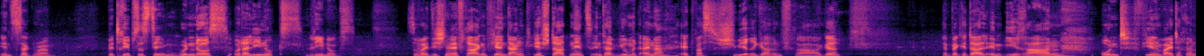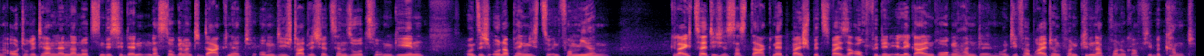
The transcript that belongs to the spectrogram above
Instagram. Betriebssystem, Windows oder Linux? Linux. Soweit die Schnellfragen. Vielen Dank. Wir starten ins Interview mit einer etwas schwierigeren Frage. Herr Beckedahl, im Iran und vielen weiteren autoritären Ländern nutzen Dissidenten das sogenannte Darknet, um die staatliche Zensur zu umgehen und sich unabhängig zu informieren. Gleichzeitig ist das Darknet beispielsweise auch für den illegalen Drogenhandel und die Verbreitung von Kinderpornografie bekannt.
